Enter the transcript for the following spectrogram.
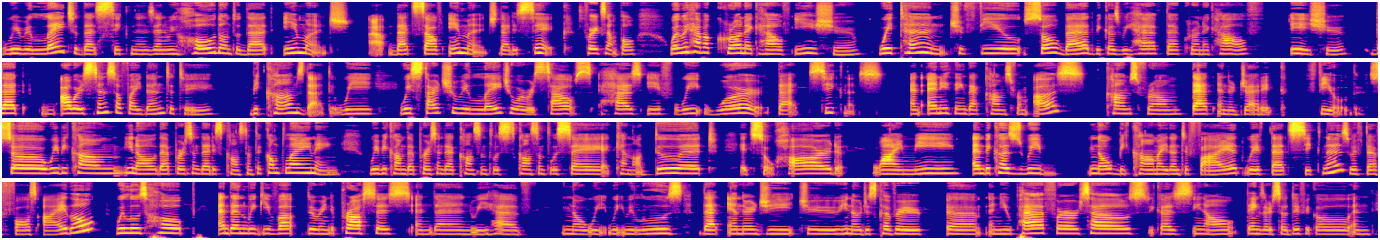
we relate to that sickness and we hold on to that image uh, that self image that is sick. For example when we have a chronic health issue we tend to feel so bad because we have that chronic health issue that our sense of identity becomes that we we start to relate to ourselves as if we were that sickness and anything that comes from us comes from that energetic field. So we become, you know, that person that is constantly complaining. We become that person that constantly constantly say I cannot do it. It's so hard. Why me? And because we you know, become identified with that sickness, with that false idol, we lose hope and then we give up during the process and then we have you know we, we, we lose that energy to you know discover uh, a new path for ourselves because you know things are so difficult. And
